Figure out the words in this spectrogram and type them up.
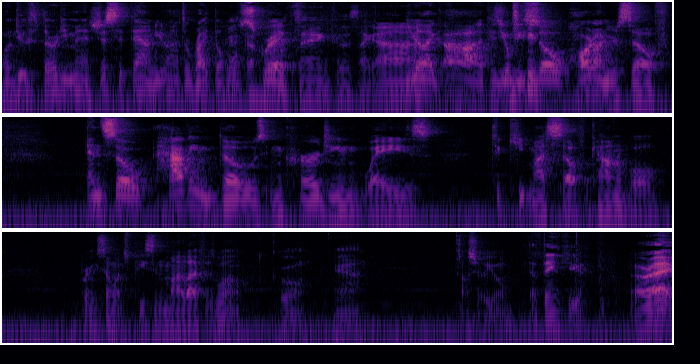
or do 30 minutes. Just sit down. You don't have to write the whole Mm-hmm. The script. thing because it's like ah. You're like ah, because you'll be so hard on yourself. And so having those encouraging ways to keep myself accountable brings so much peace in my life as well. cool. Yeah. I'll show you them. Thank you. All right,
